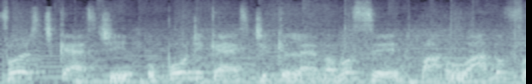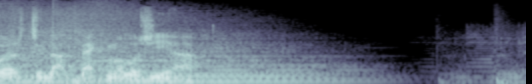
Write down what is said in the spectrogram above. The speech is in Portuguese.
Firstcast, o podcast que leva você para o lado first da tecnologia.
